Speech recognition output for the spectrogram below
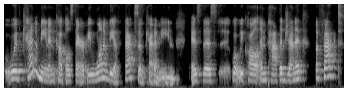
with ketamine in couples therapy, one of the effects of ketamine is this what we call empathogenic effect,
